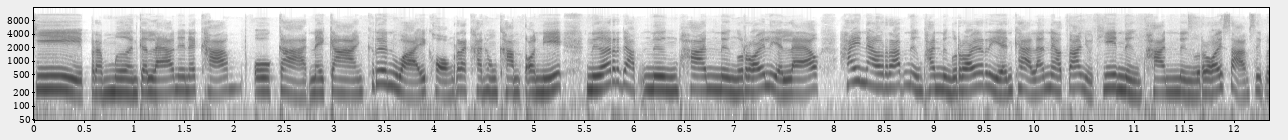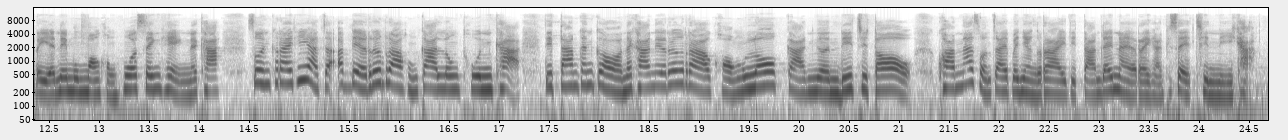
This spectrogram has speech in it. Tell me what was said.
ที่ประเมินกันแล้วเนี่ยนะคะโอกาสในการเคลื่อนไหวของราคาทองคำตอนนี้เหนือระดับ 1,100 เหรียญแล้ว ให้แนวรับ 1,100 เหรียญค่ะ และแนวต้านอยู่ที่ 1,130 เหรียญในมุมมองของหัวเซ้งเฮงนะคะ ส่วนใครที่อยากจะอัปเดตเรื่องราวของการลงทุนค่ะ ติดตามกันก่อนนะคะ ในเรื่องราวของโลกการเงินดิจิทัล ความน่าสนใจเป็นอย่างไรติดตามได้ในรายงานพิเศษชิ้นนี้ค่ะ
